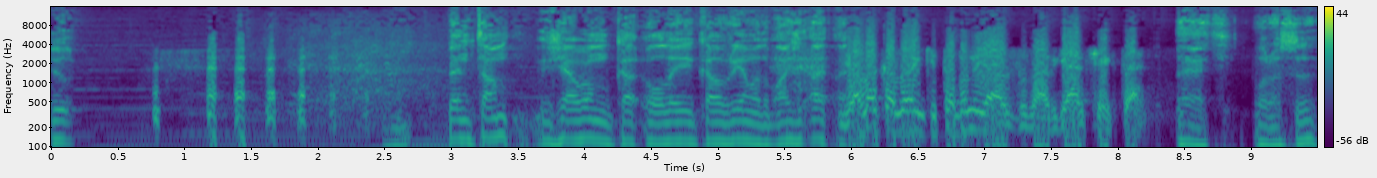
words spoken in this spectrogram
e, ben tam şey yapamam, ka- olayı kavrayamadım. Aj- a- Yalakalığın kitabını yazdılar gerçekten. evet orası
